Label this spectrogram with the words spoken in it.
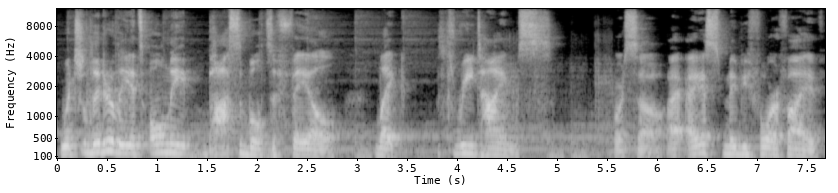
which literally it's only possible to fail like three times or so. I, I guess maybe four or five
